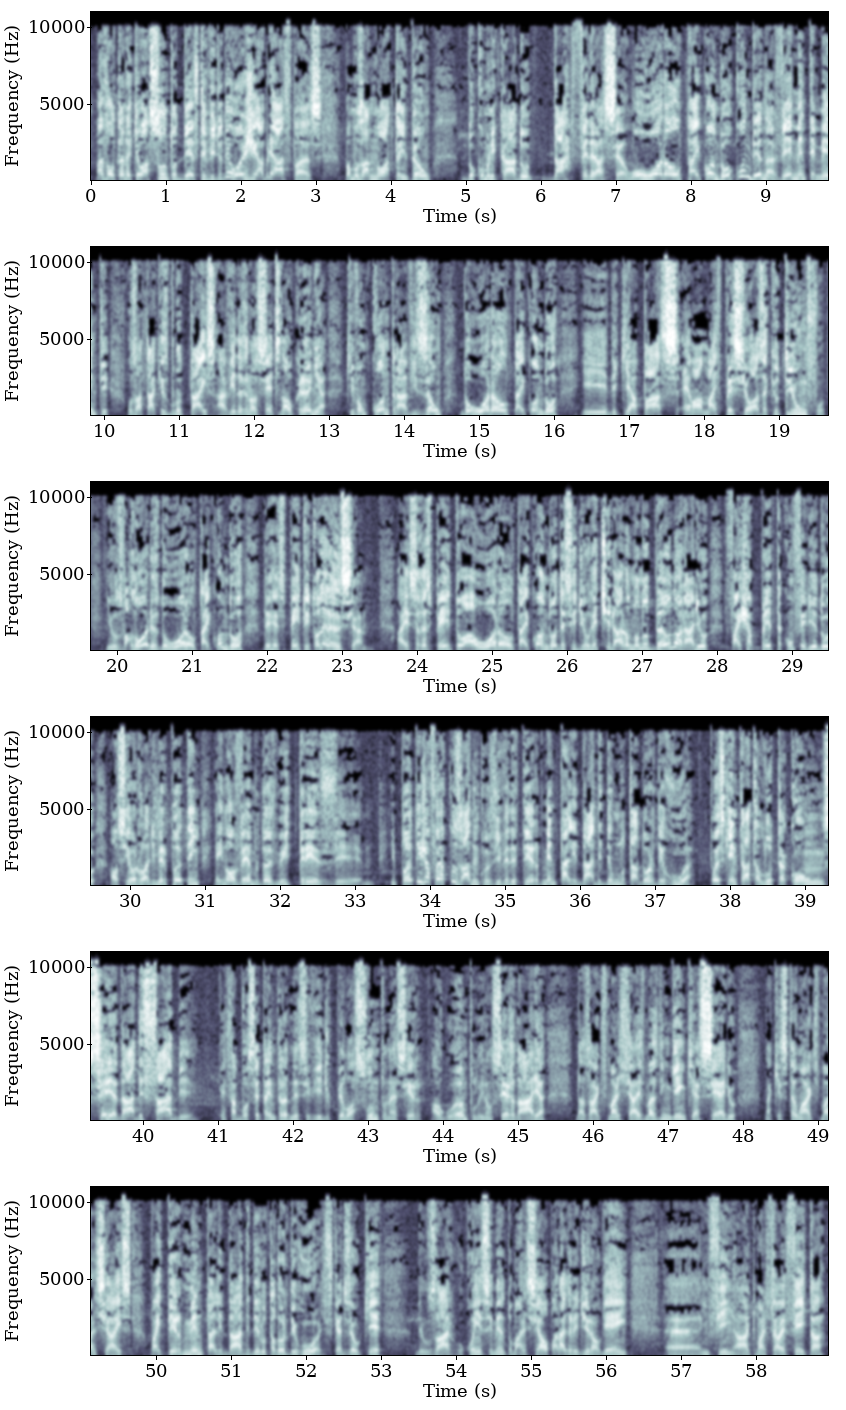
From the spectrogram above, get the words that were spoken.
Mas voltando aqui ao assunto deste vídeo de hoje, abre aspas. Vamos à nota, então, do comunicado da federação. O World Taekwondo condena veementemente os ataques brutais a vidas inocentes na Ucrânia, que vão contra a visão do World Taekwondo e de que a paz é mais preciosa que o triunfo e os valores do World Taekwondo de respeito e tolerância. A esse respeito, a World Taekwondo decidiu retirar o nono dan honorário faixa preta conferido ao senhor Vladimir Putin em novembro de 2013. E Putin já foi acusado, inclusive, de ter mentalidade de um lutador de rua, pois quem trata luta com seriedade sabe quem sabe você está entrando nesse vídeo pelo assunto, né, ser algo amplo e não seja da área das artes marciais, mas ninguém que é sério na questão artes marciais vai ter mentalidade de lutador de rua. Isso quer dizer o quê? De usar o conhecimento marcial para agredir alguém. É, enfim, a arte marcial é feita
